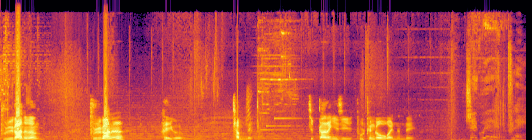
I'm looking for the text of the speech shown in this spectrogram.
불가능? 불가능? 아이고. 참네. 집 가능이지. 돌텐가오가 있는데. 최고의 플레이.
